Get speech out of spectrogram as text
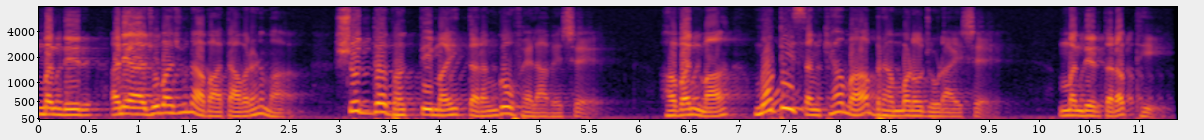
મંદિર અને આજુબાજુના વાતાવરણમાં શુદ્ધ ભક્તિમય તરંગો ફેલાવે છે. હવનમાં મોટી સંખ્યામાં બ્રાહ્મણો જોડાય છે. મંદિર તરફથી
